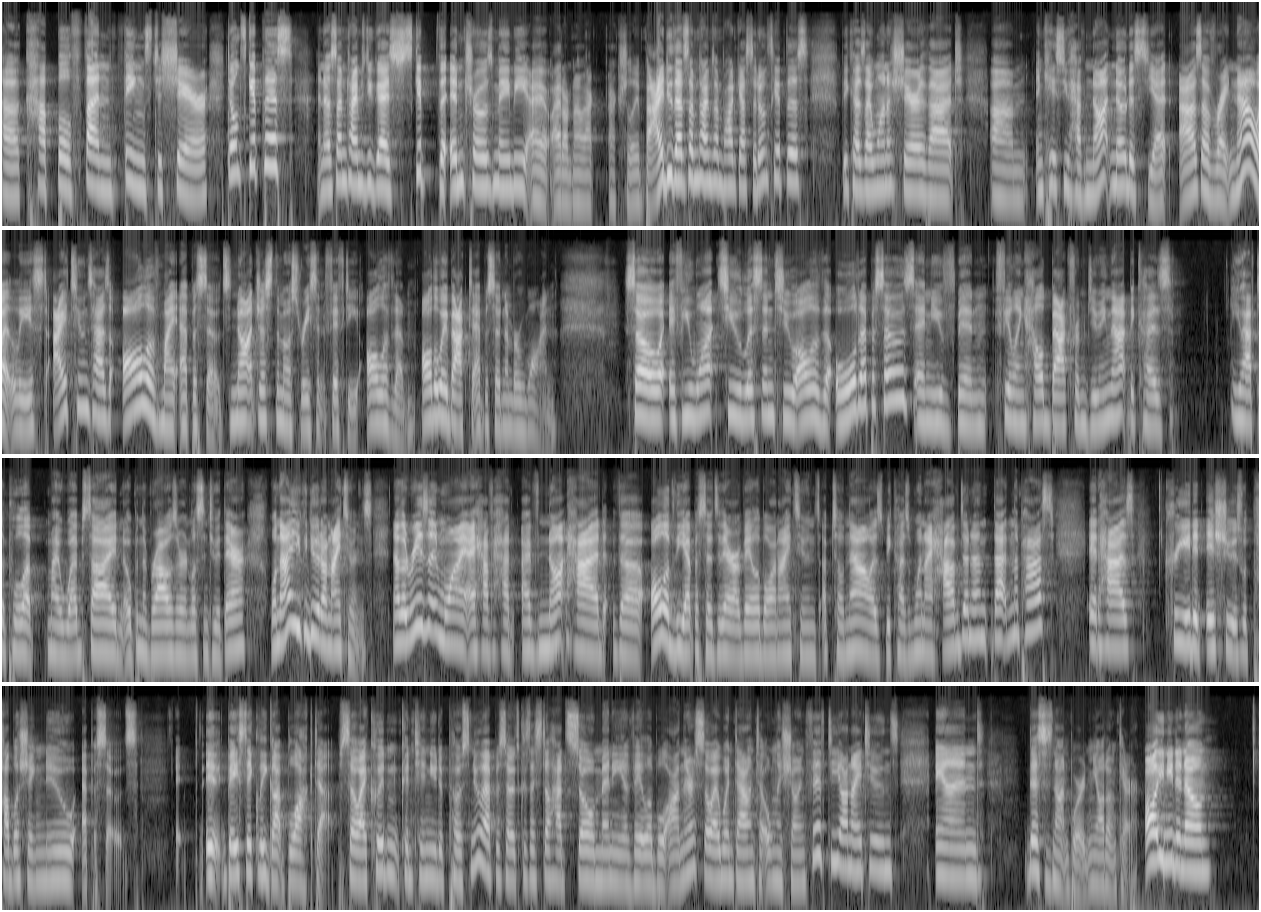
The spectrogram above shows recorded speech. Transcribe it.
a couple fun things to share. Don't skip this. I know sometimes you guys skip the intros, maybe. I, I don't know actually, but I do that sometimes on podcasts. So don't skip this because I want to share that um, in case you have not noticed yet, as of right now at least, iTunes has all of my episodes, not just the most recent 50, all of them, all the way back to episode number one. So, if you want to listen to all of the old episodes and you've been feeling held back from doing that because you have to pull up my website and open the browser and listen to it there. Well, now you can do it on iTunes. Now, the reason why I have had I've not had the all of the episodes there available on iTunes up till now is because when I have done that in the past, it has created issues with publishing new episodes it basically got blocked up. So I couldn't continue to post new episodes because I still had so many available on there. So I went down to only showing 50 on iTunes. And this is not important. Y'all don't care. All you need to know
